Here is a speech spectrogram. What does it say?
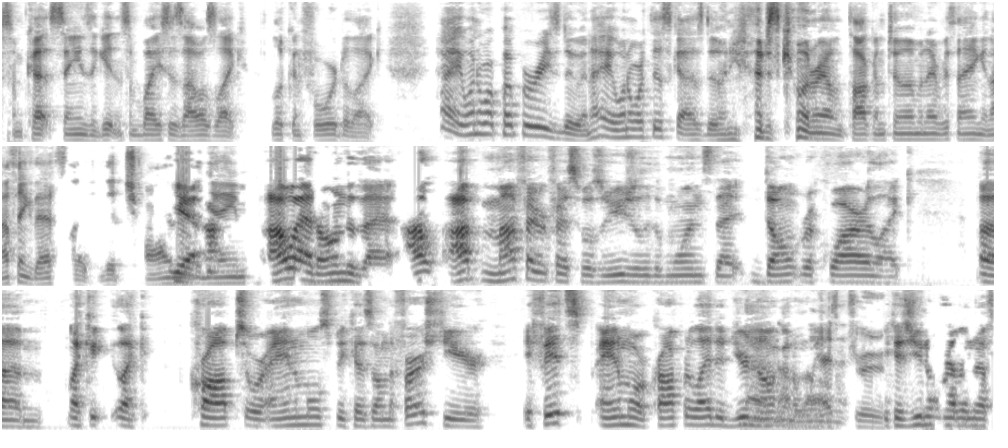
some cut scenes and getting some places, I was like looking forward to like, hey, I wonder what Popuri's doing. Hey, I wonder what this guy's doing. You know, just going around and talking to him and everything. And I think that's like the charm Yeah, of the game. I'll add on to that. I, I, my favorite festivals are usually the ones that don't require like, um, like like crops or animals because on the first year, if it's animal or crop related, you're No, not not going to win That's true. because you don't have enough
